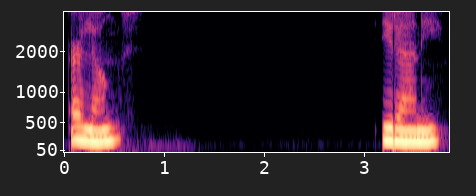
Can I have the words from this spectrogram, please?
erlangs. Irani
